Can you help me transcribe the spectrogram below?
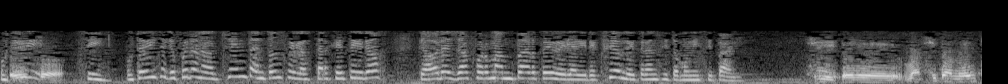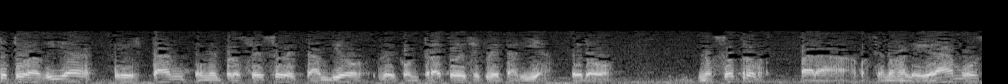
Usted, sí, usted dice que fueron 80 entonces los tarjeteros que ahora ya forman parte de la Dirección de Tránsito Municipal. Sí, eh, básicamente todavía eh, están en el proceso de cambio de contrato de secretaría, pero nosotros para, o sea, nos alegramos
